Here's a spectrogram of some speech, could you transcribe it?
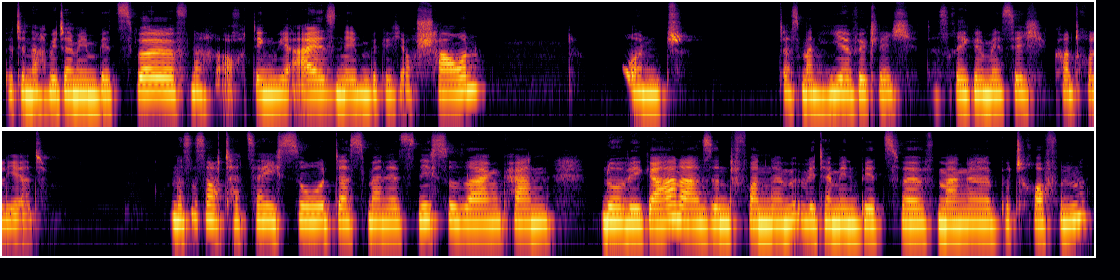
bitte nach Vitamin B12, nach auch Dingen wie Eisen eben wirklich auch schauen. Und dass man hier wirklich das regelmäßig kontrolliert. Und es ist auch tatsächlich so, dass man jetzt nicht so sagen kann, nur Veganer sind von einem Vitamin B12-Mangel betroffen,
